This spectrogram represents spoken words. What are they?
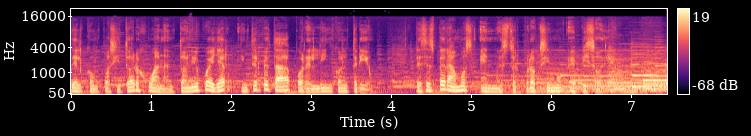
del compositor Juan Antonio Cuellar, interpretada por el Lincoln Trio. Les esperamos en nuestro próximo episodio.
